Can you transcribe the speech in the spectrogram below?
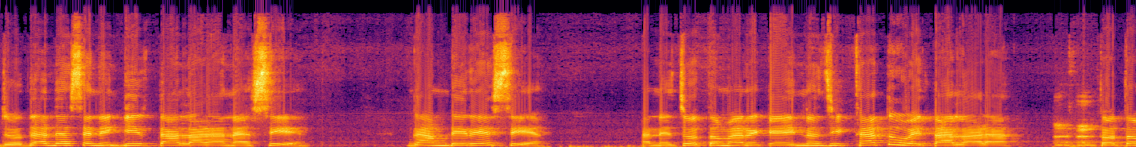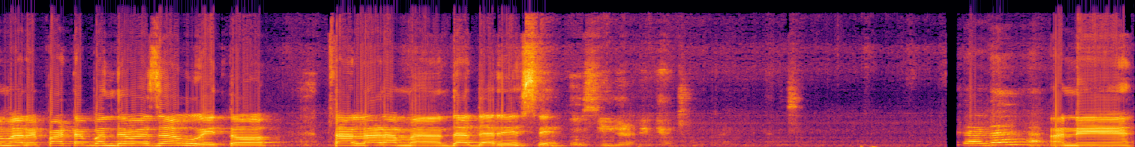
જો દાદા છે ને ગીર તાલાળાના છે, ગામડે રહેશે અને જો તમારે કઈ નજીક થતું હોય તાલાળા, તો તમારે પાટા બંધાવા જવું હોય તો તાલાળામાં દાદા રહેશે. અને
